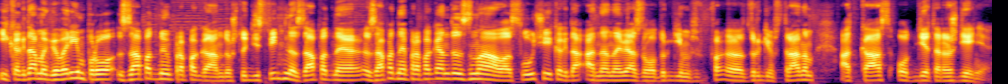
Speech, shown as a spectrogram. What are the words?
И когда мы говорим про западную пропаганду, что действительно западная, западная пропаганда знала случаи, когда она навязывала другим, э, другим странам отказ от деторождения.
